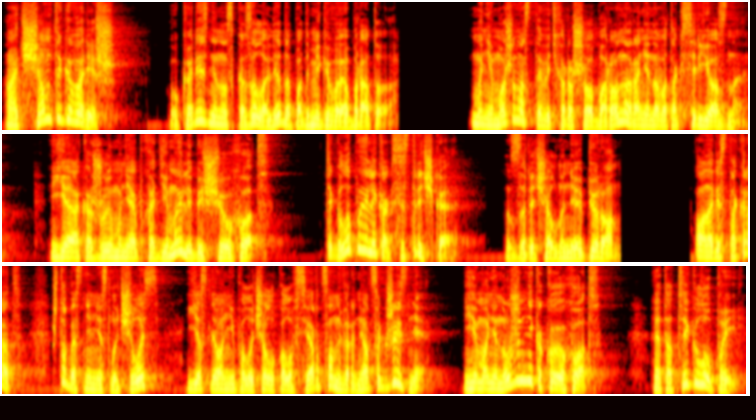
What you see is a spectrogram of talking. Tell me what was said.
«О чем ты говоришь?» Укоризненно сказала Леда, подмигивая брату. «Мы не можем оставить хорошего барона, раненого так серьезно. Я окажу ему необходимый любящий уход. Ты глупый или как, сестричка?» Зарычал на нее Пирон. «Он аристократ. Что бы с ним ни случилось, если он не получил укол в сердце, он вернется к жизни. Ему не нужен никакой уход. Это ты глупый!»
